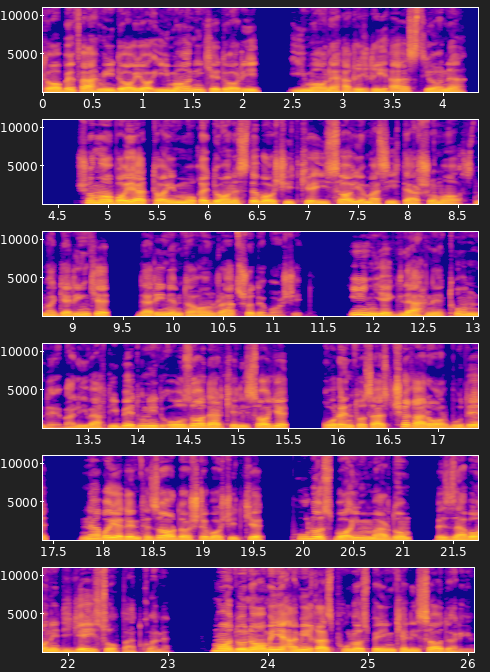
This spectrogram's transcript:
تا بفهمید آیا ایمانی که دارید ایمان حقیقی هست یا نه. شما باید تا این موقع دانسته باشید که عیسی مسیح در شماست مگر اینکه در این امتحان رد شده باشید. این یک لحن تنده ولی وقتی بدونید اوضاع در کلیسای قرنتوس از چه قرار بوده نباید انتظار داشته باشید که پولس با این مردم به زبان دیگه ای صحبت کنه. ما دو نامه عمیق از پولس به این کلیسا داریم.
